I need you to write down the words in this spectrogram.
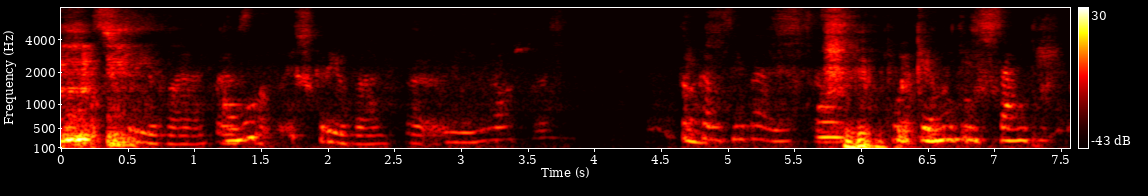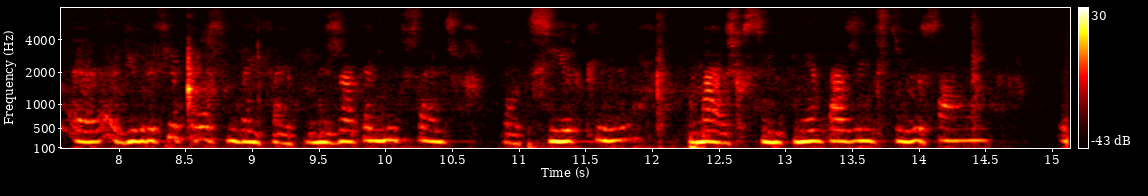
Escreva, escreva. E nós trocamos ideias. Porque é muito interessante, a, a biografia parece-me bem feita, mas já tem muitos anos. Pode ser que, mais recentemente, haja investigação, eh,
